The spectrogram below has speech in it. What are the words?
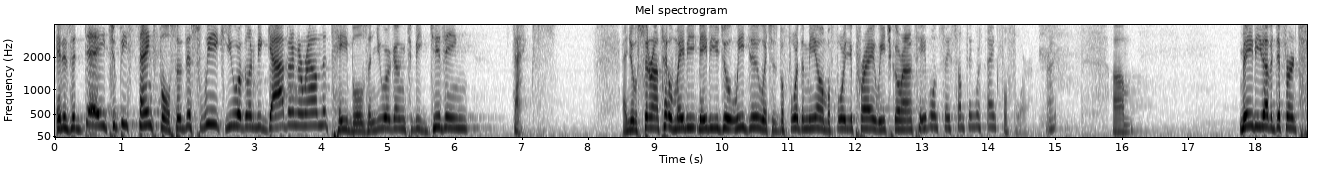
It is a day to be thankful. So this week, you are going to be gathering around the tables and you are going to be giving thanks. And you'll sit around the table. Maybe, maybe you do what we do, which is before the meal and before you pray, we each go around a table and say something we're thankful for, right? Um, maybe you have a different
